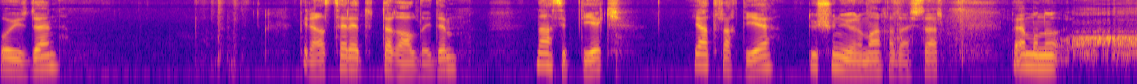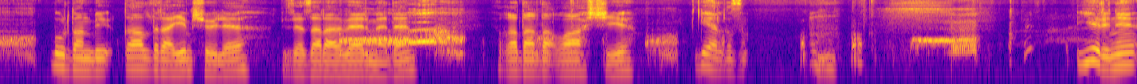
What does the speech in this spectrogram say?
O yüzden biraz tereddütte kaldıydım nasip diyek yatrak diye düşünüyorum arkadaşlar. Ben bunu buradan bir kaldırayım şöyle bize zarar vermeden. O kadar da vahşi. Gel kızım. Yerini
